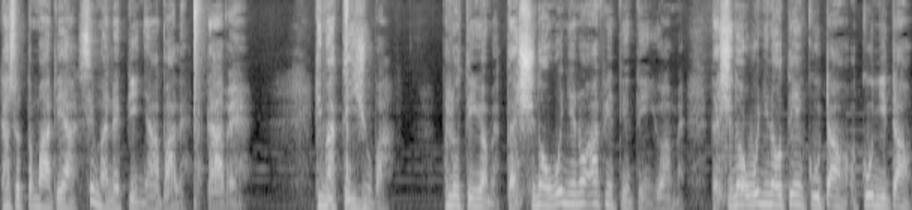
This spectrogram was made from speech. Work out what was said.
ဒါဆိုတမန်တရားစစ်မှန်တဲ့ပညာပါလဲဒါပဲဒီမှာသင်ယူပါဘယ်လိုသင်ယူရမလဲဒါရှင်တော်ဝိညာဉ်တော်အပြင်သင်သင်ယူရမယ်ဒါရှင်တော်ဝိညာဉ်တော်သင်ကူတောင်းအကူညီတောင်း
